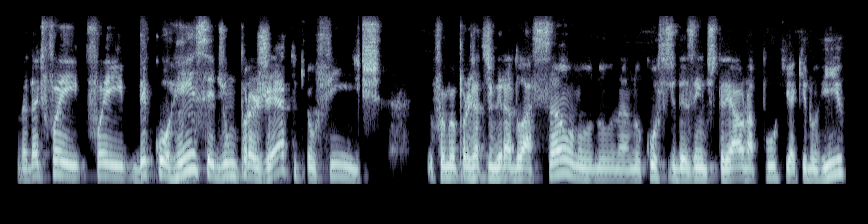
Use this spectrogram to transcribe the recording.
Na verdade, foi, foi decorrência de um projeto que eu fiz, foi meu projeto de graduação no, no, no curso de desenho industrial na PUC aqui no Rio,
